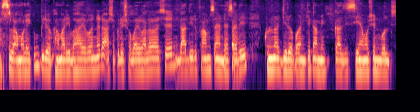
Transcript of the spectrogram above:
আসসালামু আলাইকুম, প্রিয় খামারি ভাই বোনেরা, আশা করি সবাই ভালো আছেন। Gadir farms and hatchery, Khulna zero point থেকে আমি কাজী সিয়াম হোসেন বলছি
